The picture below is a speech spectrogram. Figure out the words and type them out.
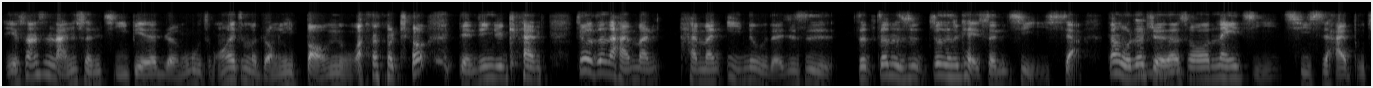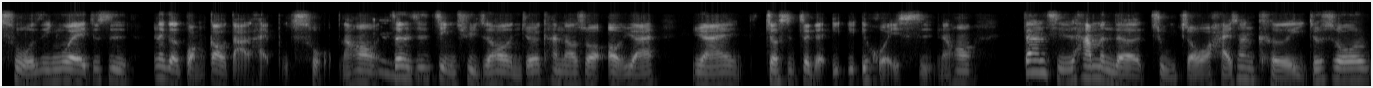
也算是男神级别的人物，怎么会这么容易暴怒啊？我就点进去看，就真的还蛮还蛮易怒的，就是这真的是真的是可以生气一下。但我就觉得说那一集其实还不错，是因为就是那个广告打的还不错，然后真的是进去之后，你就会看到说，哦，原来原来就是这个一一一回事。然后，但其实他们的主轴还算可以，就是说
